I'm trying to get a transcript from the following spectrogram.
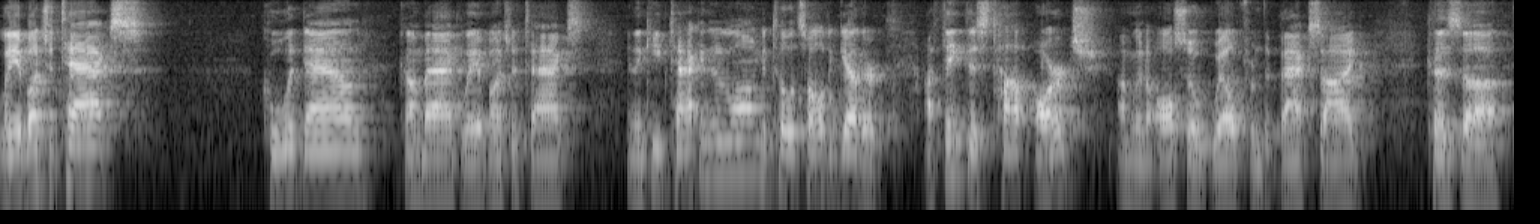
lay a bunch of tacks, cool it down, come back, lay a bunch of tacks, and then keep tacking it along until it's all together. I think this top arch, I'm going to also weld from the back side because uh,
